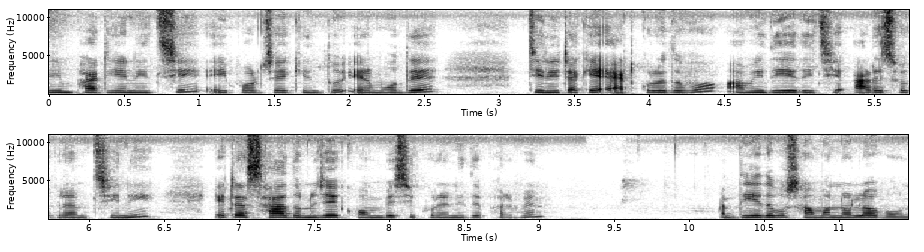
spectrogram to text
ডিম ফাটিয়ে নিচ্ছি। এই পর্যায়ে কিন্তু এর মধ্যে চিনিটাকে অ্যাড করে দেবো। আমি দিয়ে দিচ্ছি আড়াইশো গ্রাম চিনি। এটা স্বাদ অনুযায়ী কম বেশি করে নিতে পারবেন। আর দিয়ে দেবো সামান্য লবণ।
